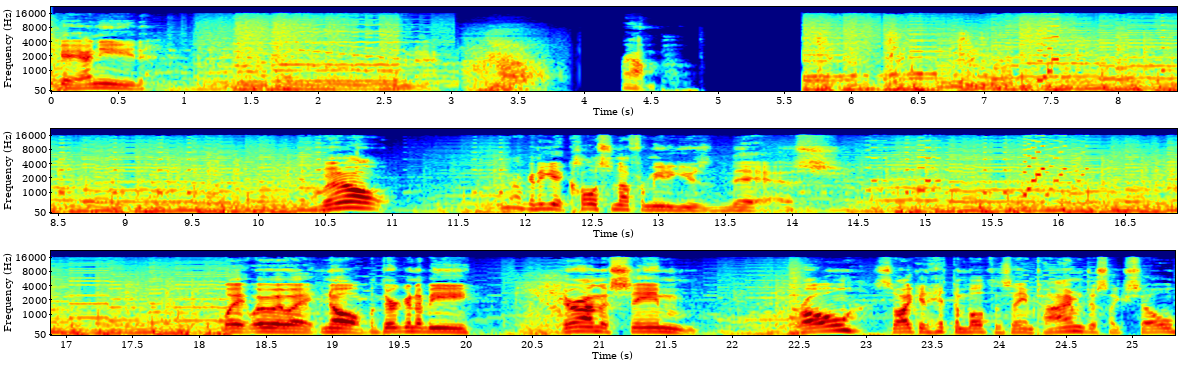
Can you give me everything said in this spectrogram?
Okay, I need... Wait a minute. Ramp. Well, I'm not gonna get close enough for me to use this. Wait, wait, wait, wait. No, but they're gonna be... They're on the same row, so I could hit them both at the same time, just like so.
